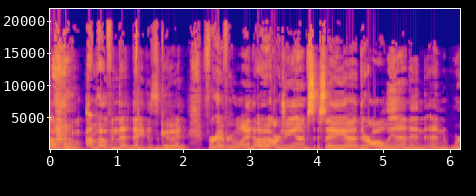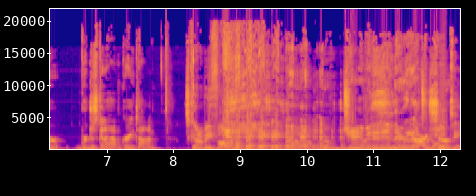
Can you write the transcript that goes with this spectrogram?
um, I'm hoping that date is good for everyone. Uh, our GMs say uh, they're all in, and, and we're we're just going to have a great time. It's gonna be fun. uh, we're jamming it in there. We that's are for going sure. to,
